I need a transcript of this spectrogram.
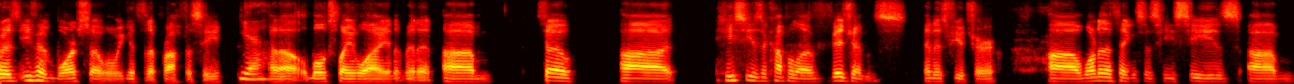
But it's even more so when we get to the prophecy. Yeah. and I'll, we'll explain why in a minute. Um, so uh, he sees a couple of visions in his future. Uh, one of the things is he sees, um,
